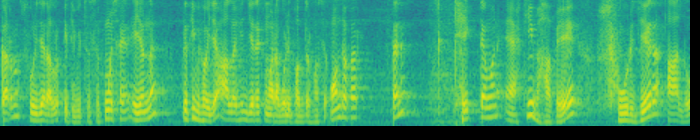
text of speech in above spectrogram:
কারণ সূর্যের আলো পৃথিবীতে এসে পৌঁছায় এই জন্য পৃথিবী হয়ে যায় আলোহীন, যেটাকে আমরা বলি ভদ্র ভাষায় অন্ধকার। তাই না? ঠিক তেমন একইভাবে সূর্যের আলো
